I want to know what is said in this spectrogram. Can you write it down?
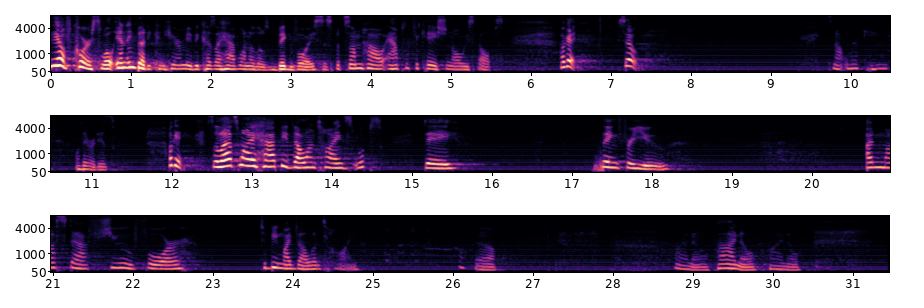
Yeah, of course. Well, anybody can hear me because I have one of those big voices, but somehow amplification always helps. Okay, so it's not working. Oh, there it is. Okay, so that's my happy Valentine's whoops day thing for you. I must ask you for to be my Valentine. Yeah. I know, I know, I know.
